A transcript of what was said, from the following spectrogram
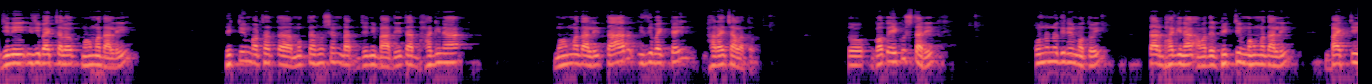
যিনি ইজি বাইক চালক মোহাম্মদ আলী, ভিকটিম অর্থাৎ মুক্তার হোসেন বা- যিনি বাদী, তার ভাগিনা মোহাম্মদ আলী তার ইজি বাইকটাই ভাড়ায় চালাতো। তো গত একুশ তারিখ, অন্যান্য দিনের মতোই তার ভাগিনা আমাদের ভিকটিম মোহাম্মদ আলী বাইকটি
